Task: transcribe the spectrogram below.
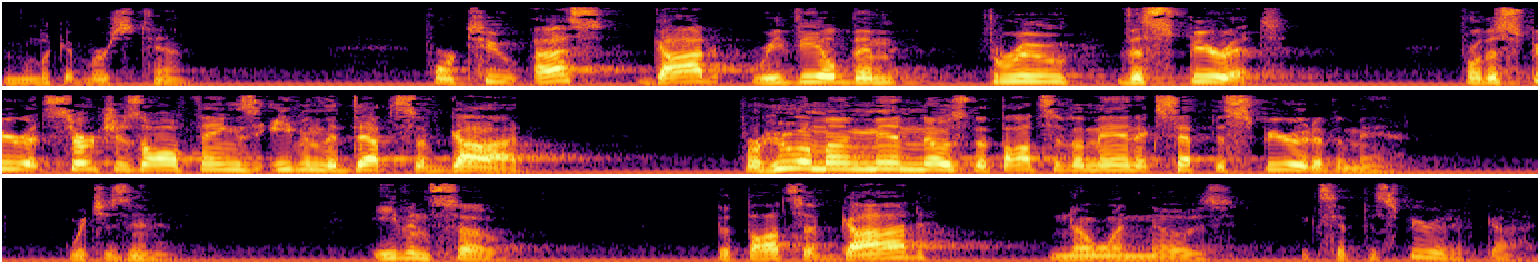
And look at verse 10. For to us God revealed them through the Spirit. For the Spirit searches all things, even the depths of God. For who among men knows the thoughts of a man except the Spirit of a man? which is in him. Even so, the thoughts of God, no one knows except the Spirit of God.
